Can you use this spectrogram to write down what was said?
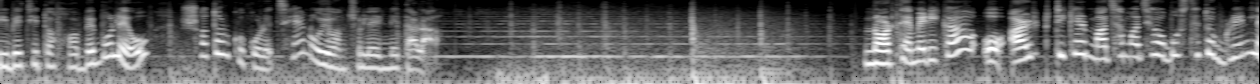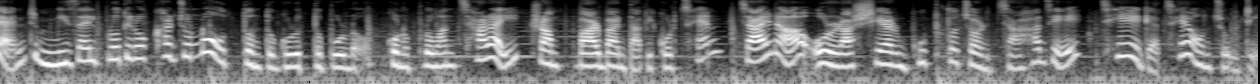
বিবেচিত হবে বলেও সতর্ক করেছেন ওই অঞ্চলের নেতারা। নর্থ আমেরিকা ও আর্কটিকের মাঝামাঝি অবস্থিত গ্রিনল্যান্ড মিসাইল প্রতিরক্ষার জন্য অত্যন্ত গুরুত্বপূর্ণ। কোনো প্রমাণ ছাড়াই ট্রাম্প বারবার দাবি করছেন, চায়না ও রাশিয়ার গুপ্তচর জাহাজে ছেয়ে গেছে অঞ্চলটি।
